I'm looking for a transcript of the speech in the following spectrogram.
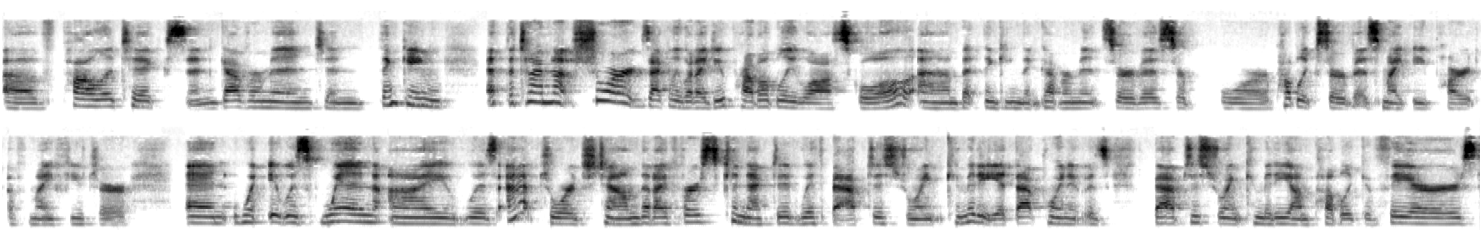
of politics and government and thinking at the time not sure exactly what i do probably law school um, but thinking that government service or, or public service might be part of my future and it was when I was at Georgetown that I first connected with Baptist Joint Committee. At that point, it was Baptist Joint Committee on Public Affairs. It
